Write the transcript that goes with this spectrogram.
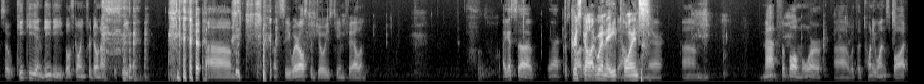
so Keke and Dede both going for donuts this week. Um, let's see, where else did Joey's team fail him? I guess uh, Yeah, Chris, Chris Godwin, a eight points. There. Um, Matt Football Moore uh, with a 21 spot,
